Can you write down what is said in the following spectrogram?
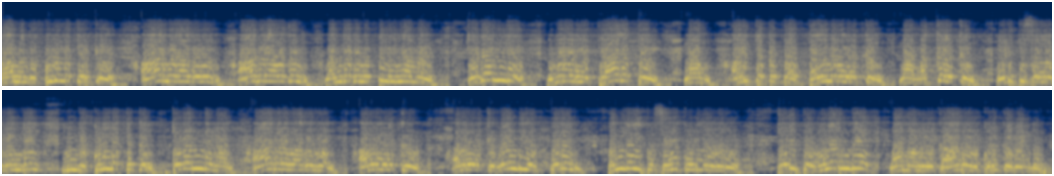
நாம் இந்த குடும்பத்திற்கு ஆர்வலாகவும் ஆதரவாகவும் வந்தது மட்டும் இல்லாமல் தொடர்ந்து இவருடைய தியாகத்தை நாம் அடுத்த கட்ட தலைமுறைகளுக்கும் நாம் மக்களுக்கும் எடுத்து செல்ல வேண்டும். ஆதரவாகவும் அவர்களுக்கு அவர்களுக்கு வேண்டிய பெரும் பங்களிப்பு செய்யக்கூடிய ஒரு பொறுப்பை உணர்ந்து நாம் அவர்களுக்கு ஆதரவு கொடுக்க வேண்டும்.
